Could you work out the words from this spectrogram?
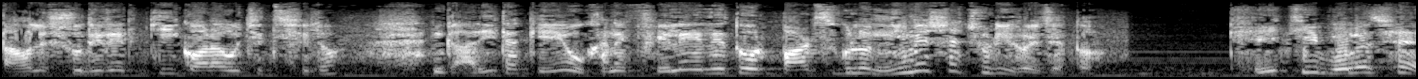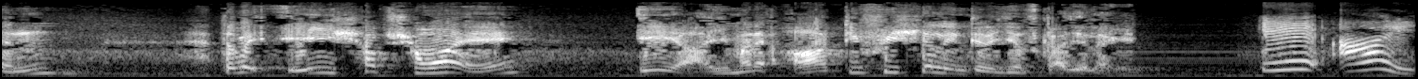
তাহলে সুধীরের কি করা উচিত ছিল? গাড়িটাকে ওখানে ফেলে এলে তো ওর পার্টসগুলো নিমেষে চুরি হয়ে যেত। ঠিকই বলেছেন। তবে এই সব সময়ে এআই মানে আর্টিফিশিয়াল ইন্টেলিজেন্স কাজে লাগে। এ আই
